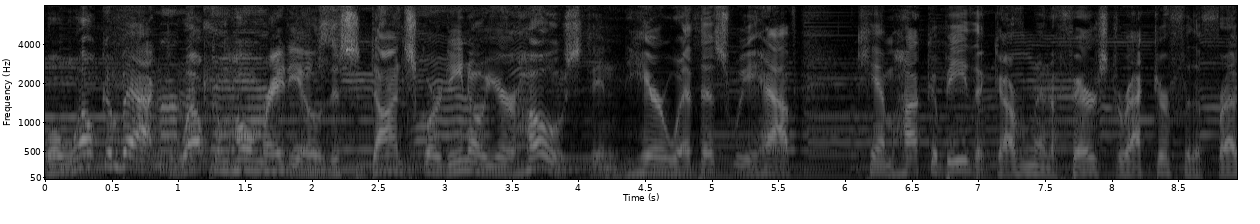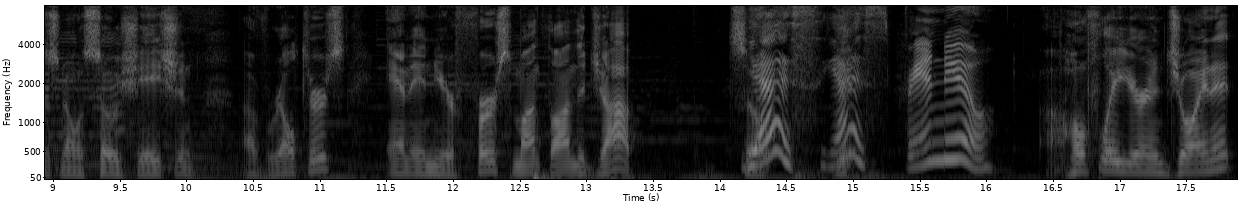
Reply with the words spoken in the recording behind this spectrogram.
Well, welcome back to Welcome Home Radio. This is Don Scordino, your host, and here with us we have Kim Huckabee, the Government Affairs Director for the Fresno Association of Realtors, and in your first month on the job. So, yes, yes, brand new. Uh, hopefully, you're enjoying it.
